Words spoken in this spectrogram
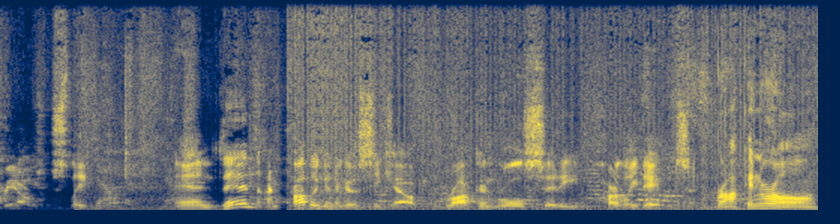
three hours of sleep. And then I'm probably going to go seek out Rock and Roll City Harley Davidson. Rock and roll.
